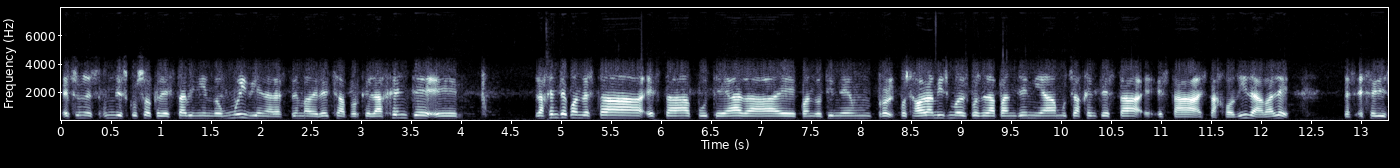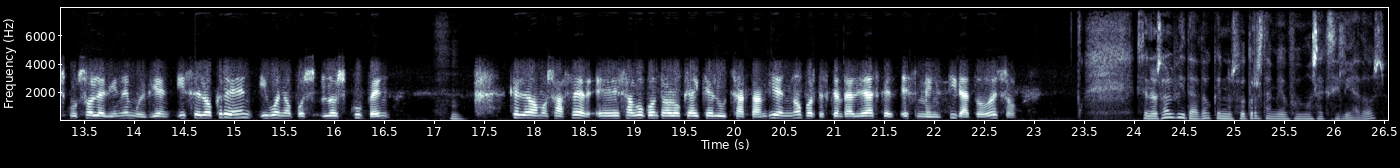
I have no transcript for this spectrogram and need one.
Es un, es un discurso que le está viniendo muy bien a la extrema derecha porque la gente, eh, la gente cuando está está puteada, eh, cuando tiene un, pues ahora mismo después de la pandemia mucha gente está está está jodida, ¿vale? ese discurso le viene muy bien y se lo creen y bueno, pues lo escupen ¿qué le vamos a hacer? Es algo contra lo que hay que luchar también, ¿no? Porque es que en realidad es que es mentira todo eso. ¿Se nos ha olvidado que nosotros también fuimos exiliados?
